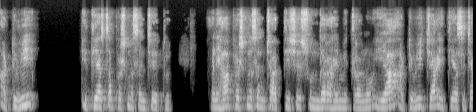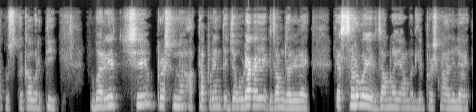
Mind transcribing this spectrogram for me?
आठवी इतिहासचा प्रश्नसंच येतो आणि हा प्रश्नसंच अतिशय सुंदर आहे मित्रांनो. या आठवीच्या इतिहासाच्या पुस्तकावरती बरेचसे प्रश्न आतापर्यंत जेवढ्या काही एक्झाम झालेल्या आहेत त्या सर्व एक्झामला यामधले प्रश्न आलेले आहेत.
